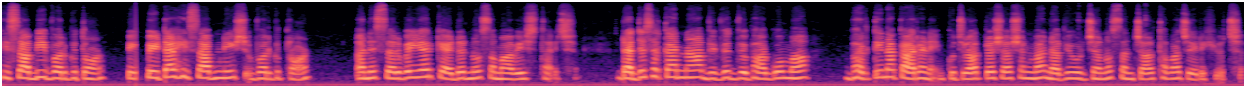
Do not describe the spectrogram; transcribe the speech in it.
હિસાબી વર્ગ ત્રણ પેટા હિસાબનીશ વર્ગ ત્રણ અને સર્વેયર કેડરનો સમાવેશ થાય છે. રાજ્ય સરકારના વિવિધ વિભાગોમાં ભરતીના કારણે ગુજરાત પ્રશાસનમાં નવી ઉર્જાનો સંચાર થવા જઈ રહ્યો છે.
